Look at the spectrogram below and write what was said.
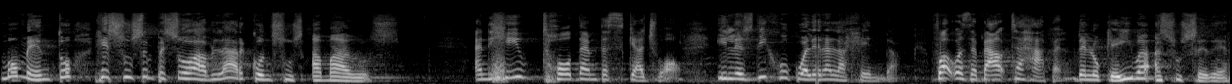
momento Jesús empezó a hablar con sus amados And he told them the schedule, y les dijo cuál era la agenda what was about to happen. de lo que iba a suceder.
